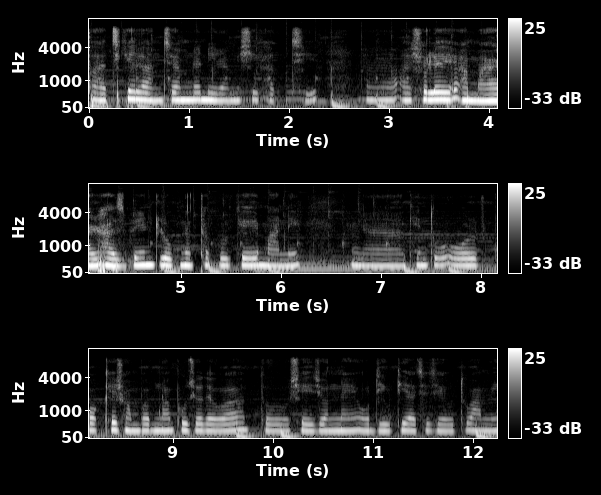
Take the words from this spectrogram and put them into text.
তো আজকে লাঞ্চে আমরা নিরামিষই খাচ্ছি। আসলে আমার হাজবেন্ড লোকনাথ ঠাকুরকে মানে কিন্তু ওর পক্ষে সম্ভব না পুজো দেওয়া, তো সেই জন্যে ওর ডিউটি আছে যেহেতু আমি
